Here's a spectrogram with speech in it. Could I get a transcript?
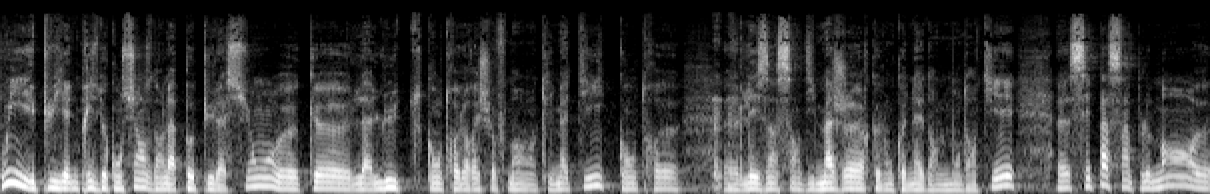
Oui, et puis il y a une prise de conscience dans la population euh, que la lutte contre le réchauffement climatique, contre euh, les incendies majeurs que l'on connaît dans le monde entier, euh, c'est pas simplement euh,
